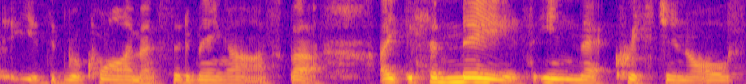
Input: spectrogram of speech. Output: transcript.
the requirements that are being asked. But I, for me, it's in that question of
